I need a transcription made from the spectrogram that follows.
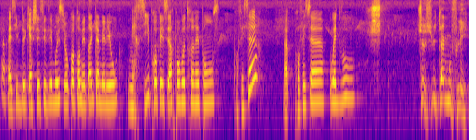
Pas facile de cacher ses émotions quand on est un caméléon. Merci, professeur, pour votre réponse. Professeur? Bah, professeur, où êtes-vous? Chut Je suis camouflé,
